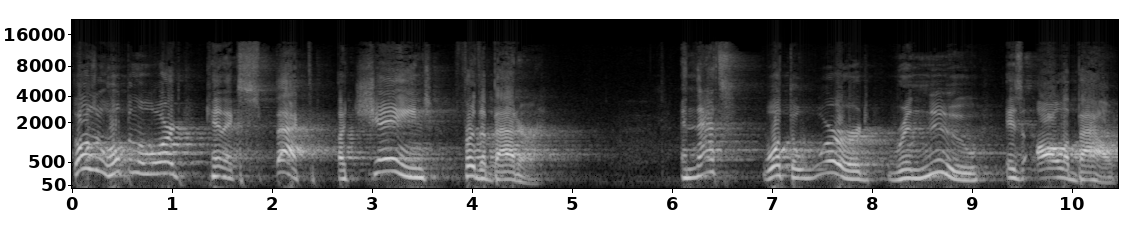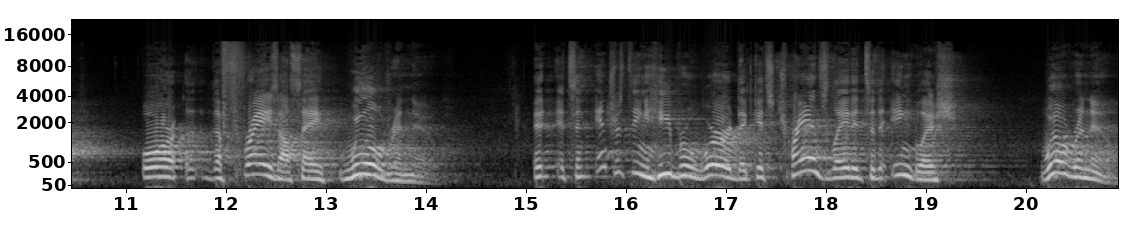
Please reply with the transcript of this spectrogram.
Those who hope in the Lord can expect a change for the better. And that's what the word renew is all about. Or the phrase, I'll say, will renew. It, it's an interesting Hebrew word that gets translated to the English, will renew.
